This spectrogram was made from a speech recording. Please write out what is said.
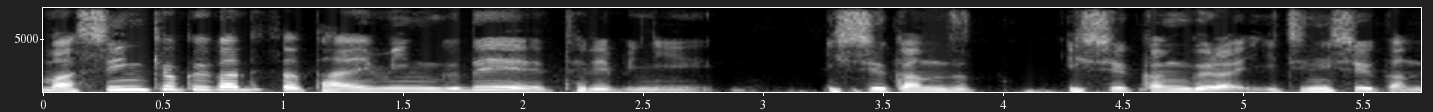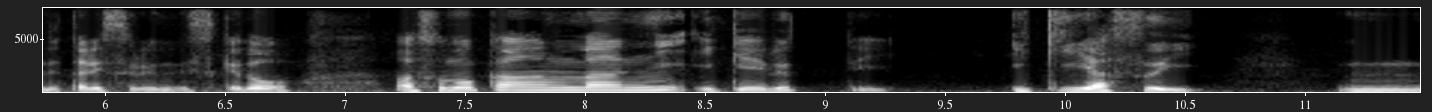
まあ新曲が出たタイミングでテレビに一週間ず、一週間ぐらい、一、二週間出たりするんですけど、まあその観覧に行けるって、行きやすい。うん、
